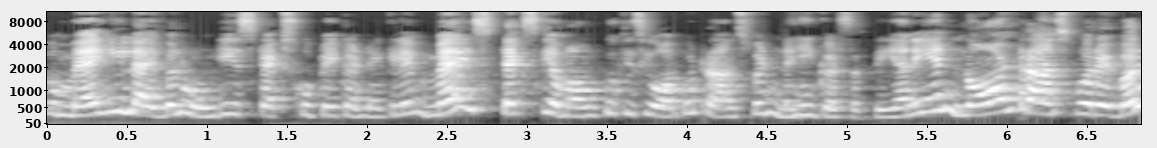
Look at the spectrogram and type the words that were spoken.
तो मैं ही लाइबल होंगी इस टैक्स को पे करने के लिए। मैं इस टैक्स के अमाउंट को किसी और को ट्रांसफ़र नहीं कर सकती। यानी ये नॉन ट्रांसफरेबल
